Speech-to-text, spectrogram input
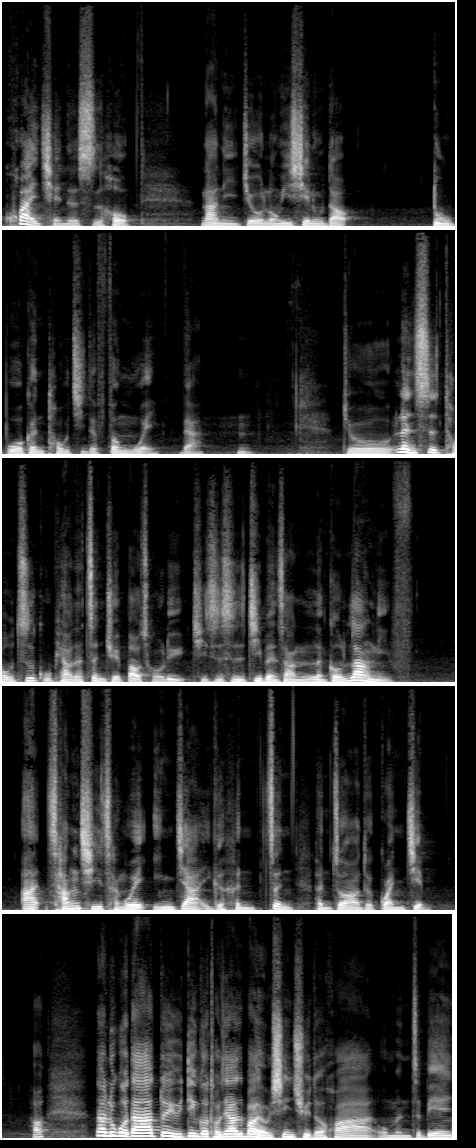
快钱的时候，那你就容易陷入到赌博跟投机的氛围，对吧？嗯，就认识投资股票的正确报酬率，其实是基本上能够让你啊长期成为赢家一个很正很重要的关键。好。那如果大家对于订购《投资家日报》有兴趣的话，我们这边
